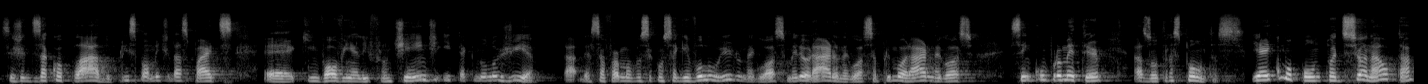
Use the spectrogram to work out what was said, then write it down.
seja desacoplado, principalmente das partes é, que envolvem ali front-end e tecnologia. Tá? Dessa forma você consegue evoluir o negócio, melhorar o negócio, aprimorar o negócio, sem comprometer as outras pontas. E aí, como ponto adicional, tá?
